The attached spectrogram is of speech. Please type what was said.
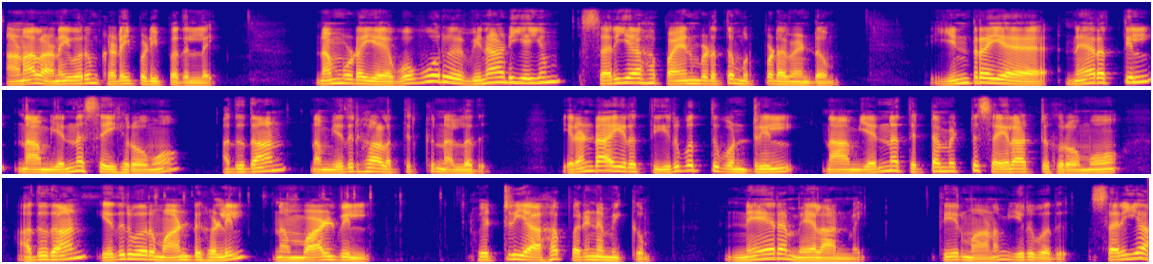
ஆனால் அனைவரும் கடைபிடிப்பதில்லை நம்முடைய ஒவ்வொரு வினாடியையும் சரியாக பயன்படுத்த முற்பட வேண்டும். இன்றைய நேரத்தில் நாம் என்ன செய்கிறோமோ அதுதான் நம் எதிர்காலத்திற்கு நல்லது. இரண்டாயிரத்தி இருபத்தி ஒன்றில் நாம் என்ன திட்டமிட்டு செயலாற்றுகிறோமோ அதுதான் எதிர்வரும் ஆண்டுகளில் நம் வாழ்வில் வெற்றியாக பரிணமிக்கும். நேர மேலாண்மை. தீர்மானம் இருபது. சரியா?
